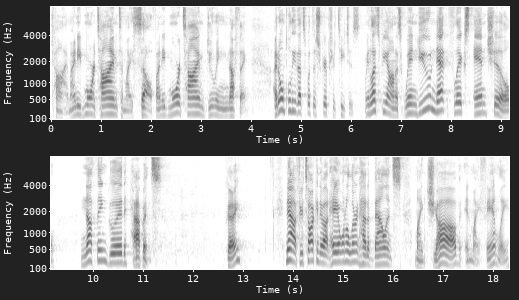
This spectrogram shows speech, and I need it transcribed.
time, I need more time to myself, I need more time doing nothing. I don't believe that's what the scripture teaches. I mean, let's be honest. When you Netflix and chill, nothing good happens. Okay? Now, if you're talking about, hey, I want to learn how to balance my job and my family,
